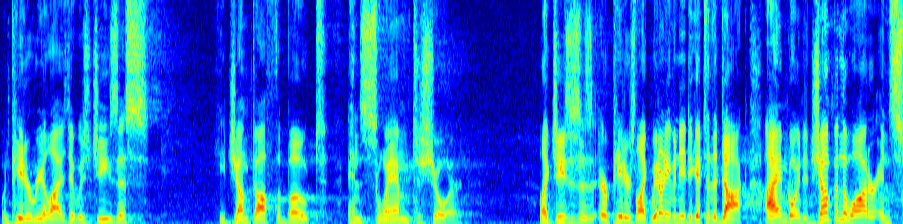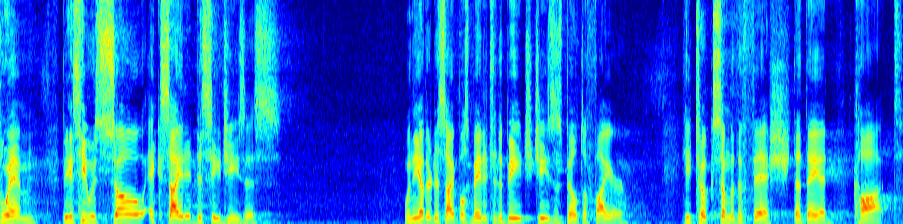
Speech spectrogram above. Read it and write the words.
When Peter realized it was Jesus, he jumped off the boat and swam to shore. Like Jesus is, or Peter's like, we don't even need to get to the dock. I am going to jump in the water and swim because he was so excited to see Jesus. When the other disciples made it to the beach, Jesus built a fire. He took some of the fish that they had caught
